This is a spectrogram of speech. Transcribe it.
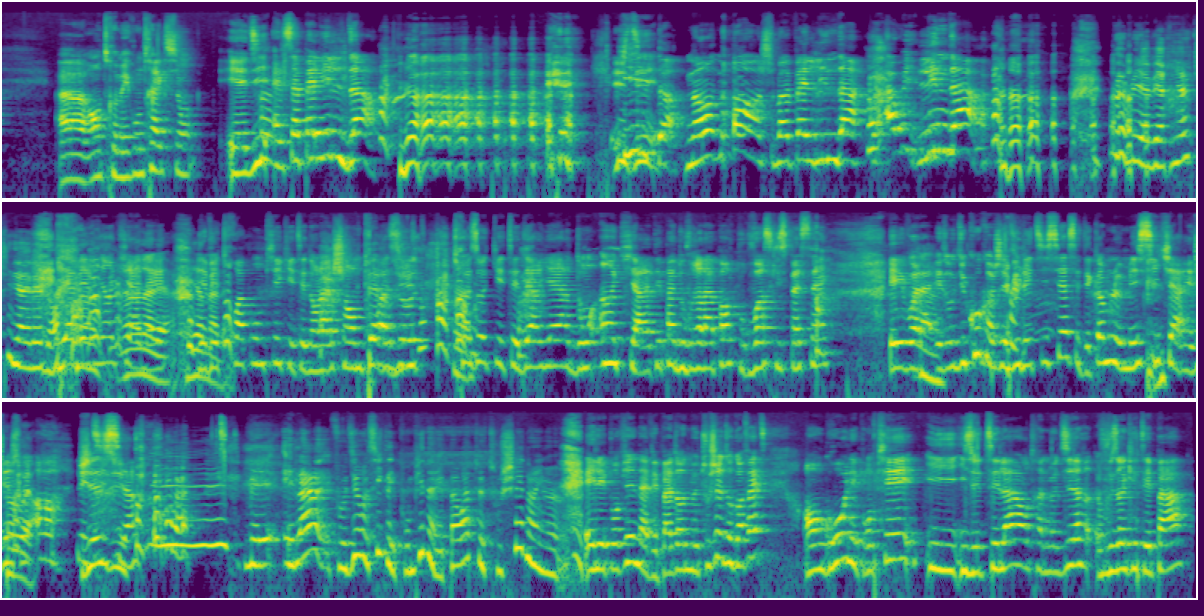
entre mes contractions. Et elle dit elle s'appelle Hilda et, je dis non non je m'appelle Linda ah oui Linda Non, mais il n'y avait rien qui n'y allait dans il y avait rien qui allait. n'allait, Il y avait n'allait. trois pompiers qui étaient dans la chambre, trois autres, trois autres qui étaient derrière, dont un qui arrêtait pas d'ouvrir la porte pour voir ce qui se passait. Et voilà. Et donc du coup, quand j'ai vu Laetitia, c'était comme le Messie qui arrivait. Je Ah ouais. fais oh Laetitia. Mais et là, il faut dire aussi que les pompiers n'avaient pas le droit de te toucher. Non, ils me... Et les pompiers n'avaient pas le droit de me toucher. Donc en fait, en gros, les pompiers, ils, ils étaient là en train de me dire, vous inquiétez pas.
